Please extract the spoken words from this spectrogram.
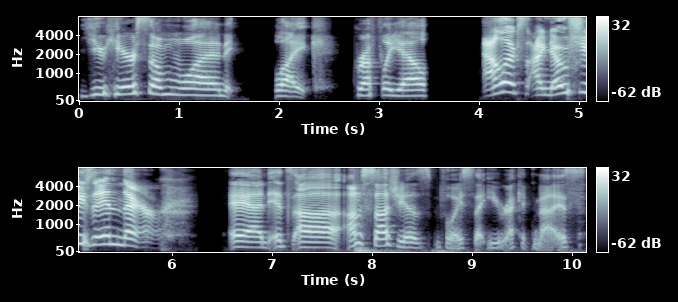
you hear someone like gruffly yell, Alix, I know she's in there. And it's uh Anastasia's voice that you recognize.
